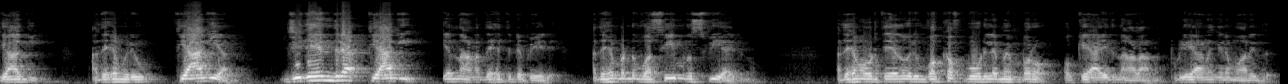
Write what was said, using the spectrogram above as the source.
ത്യാഗി. അദ്ദേഹം ഒരു ത്യാഗിയാണ്. ജിതേന്ദ്ര ത്യാഗി എന്നാണ് അദ്ദേഹത്തിന്റെ പേര്. അദ്ദേഹം പണ്ട് വസീം റിസ്വി ആയിരുന്നു. അദ്ദേഹം അവിടുത്തെ ഏതോ ഒരു വഖഫ് ബോർഡിലെ മെമ്പറോ ഒക്കെ ആയിരുന്ന ആളാണ്. പുള്ളിയാണ് ഇങ്ങനെ മാറിയത്.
